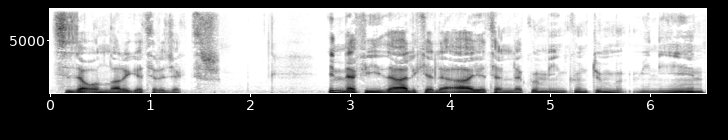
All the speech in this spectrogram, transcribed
size onları getirecektir. İnne fî zâlike le âyeten lekum in kuntum mu'minin.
